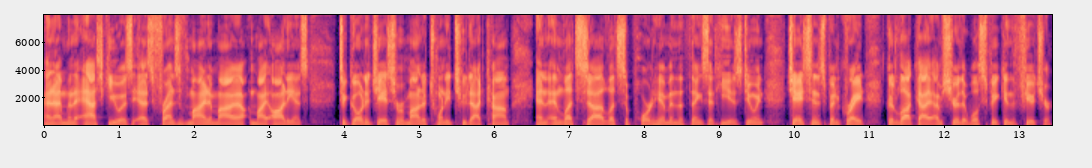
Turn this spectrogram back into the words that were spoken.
and I'm going to ask you as as friends of mine and my my audience to go to jasonromano22.com and and let's uh, let's support him in the things that he is doing. Jason, it's been great. Good luck. I, I'm sure that we'll speak in the future.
